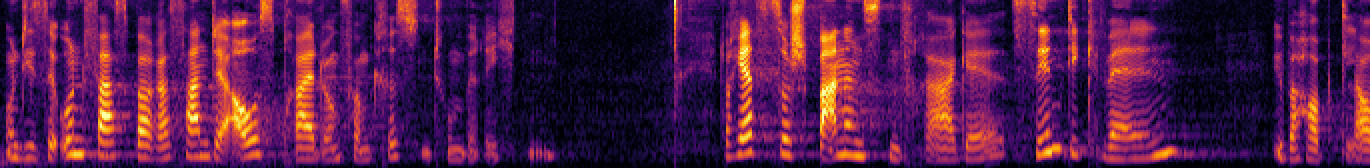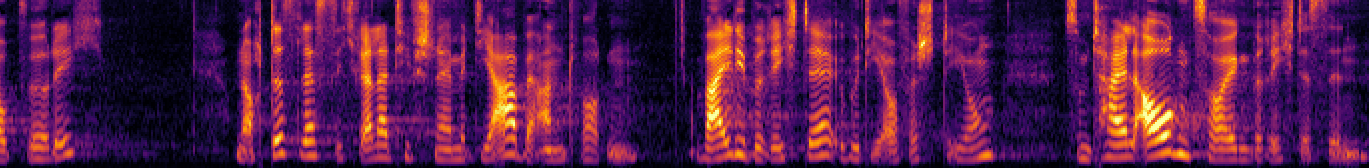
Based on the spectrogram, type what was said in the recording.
und diese unfassbar rasante Ausbreitung vom Christentum berichten. Doch jetzt zur spannendsten Frage, sind die Quellen überhaupt glaubwürdig? Und auch das lässt sich relativ schnell mit Ja beantworten, weil die Berichte über die Auferstehung zum Teil Augenzeugenberichte sind.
